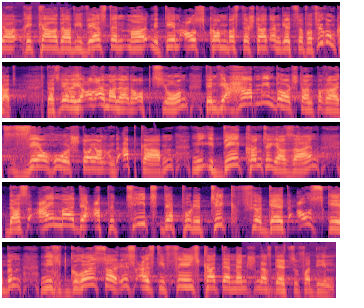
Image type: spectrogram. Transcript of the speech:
Ja, Ricarda, wie wär's denn mal mit dem Auskommen, was der Staat an Geld zur Verfügung hat? Das wäre ja auch einmal eine Option, denn wir haben in Deutschland bereits sehr hohe Steuern und Abgaben. Eine Idee könnte ja sein, dass einmal der Appetit der Politik für Geld ausgeben nicht größer ist als die Fähigkeit der Menschen, das Geld zu verdienen.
